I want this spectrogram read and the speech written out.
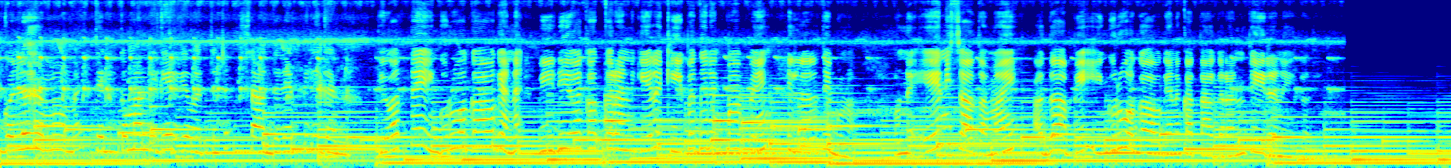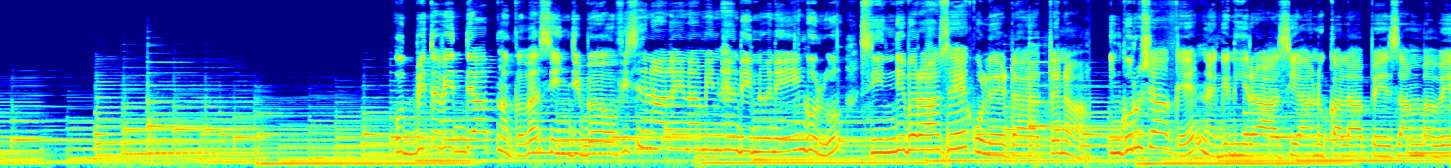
ඔගොල්ල හැමෝම තෙනක මල්ලගේ ගෙවත්තට සාදරය පිළිගන්න. ගෙවත්තේ ඉඟුරුවකාව ගැන වීඩියෝ එකක් කරන්න කියලා කීප දෙනෙක් මාපෙන් ඉල්ලල තිබුණා. ඔන්න ඒ නිසා තමයි අද අපි ඉඟුරුවගාව ගැන කතා කරන්න තීරණය කළේ. උද්භිත විද්‍යාත්මකව සිංජිබ ඔෆිසිනාලේ නමින් හැඳින්වන ඉංගුරු සිංජිබරාසය කුලේට අයත් වෙනවා. ඉංගුරුශාකය නැගෙනහිර ආසියානු කලාපේ සම්භවය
